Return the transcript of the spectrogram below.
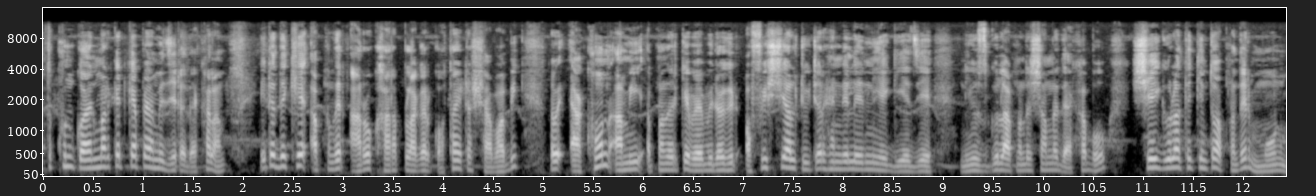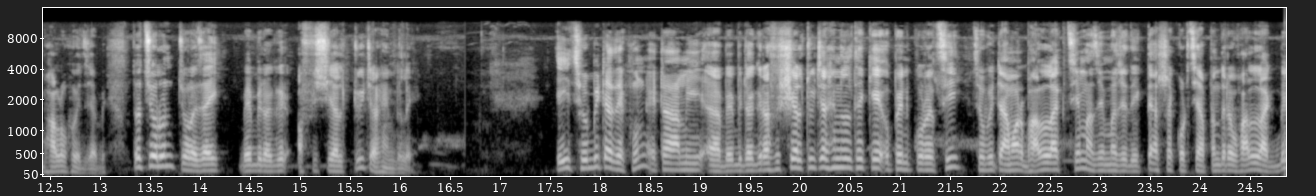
এতক্ষণ কয়েন মার্কেট ক্যাপে আমি যেটা দেখালাম, এটা দেখে আপনাদের আরও খারাপ লাগার কথা, এটা স্বাভাবিক। তবে এখন আমি আপনাদেরকে বেবি ডগের অফিসিয়াল টুইটার হ্যান্ডেলে নিয়ে গিয়ে যে নিউজগুলো আপনাদের সামনে দেখাবো, সেইগুলোতে কিন্তু আপনাদের মন ভালো হয়ে যাবে। তো চলুন, চলে যাই বেবি ডগের অফিসিয়াল টুইটার হ্যান্ডেলে। এই ছবিটা দেখুন, এটা আমি বেবি ডগের অফিসিয়াল টুইটার হ্যান্ডেল থেকে ওপেন করেছি। ছবিটা আমার ভালো লাগছে, মাঝে মাঝে দেখতে আশা করছি আপনাদেরও ভালো লাগবে।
